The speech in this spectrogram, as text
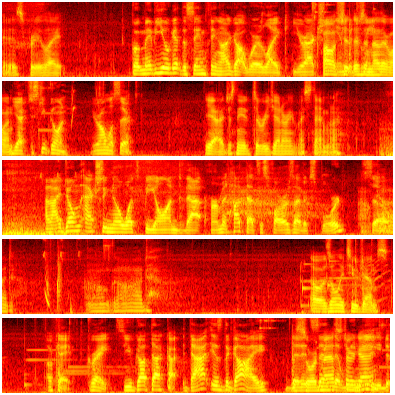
It is pretty late. but maybe you'll get the same thing I got, where like you're actually. Oh, shit, there's another one. Yeah, just keep going. You're almost there. Yeah, I just needed to regenerate my stamina. And I don't actually know what's beyond that hermit hut. That's as far as I've explored. Oh so god. Oh god. Oh, it was only two gems. okay, great. So you've got that guy. That is the guy that it said that we guy? need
